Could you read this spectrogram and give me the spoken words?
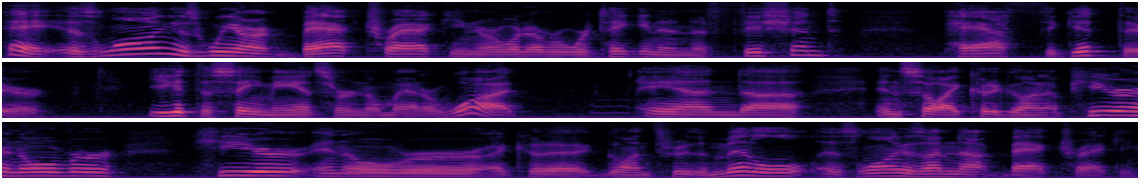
hey, as long as we aren't backtracking or whatever, we're taking an efficient path to get there, you get the same answer no matter what. And uh, and so I could have gone up here and over, here and over. I could have gone through the middle as long as I'm not backtracking.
